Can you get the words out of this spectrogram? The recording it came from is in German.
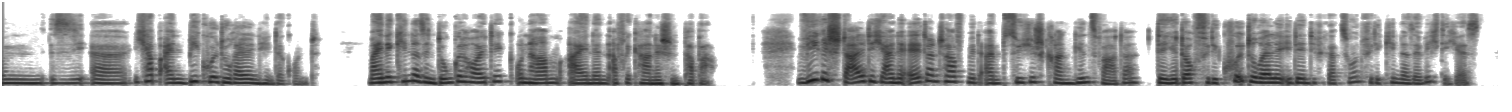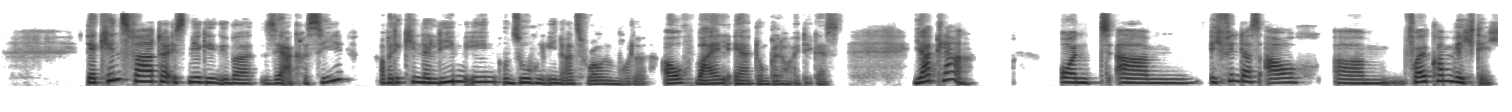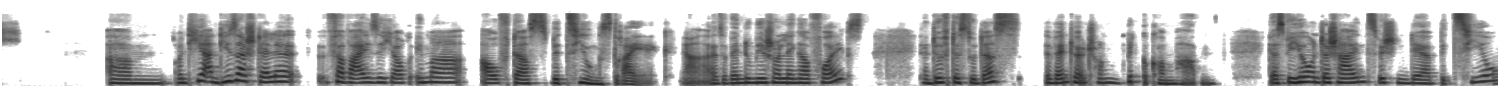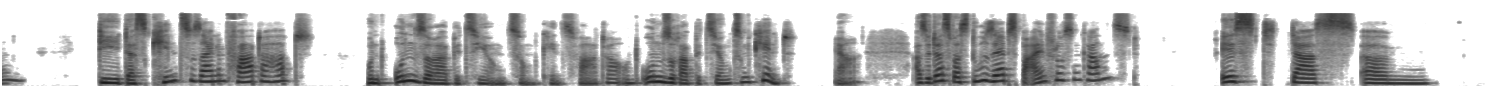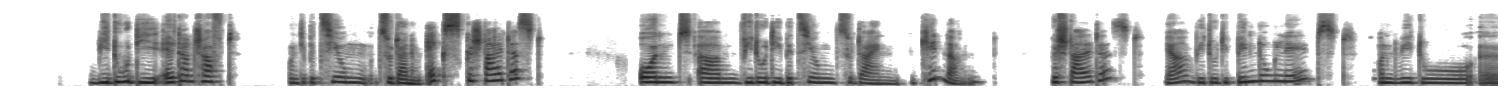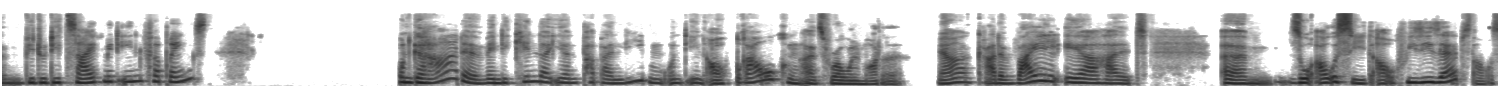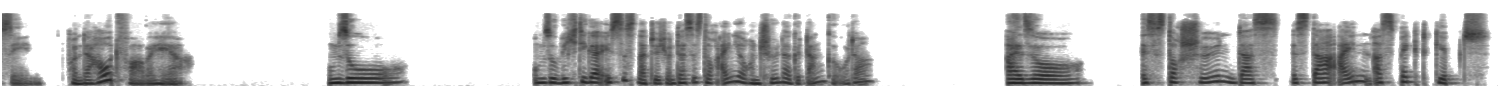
Ähm, sie, äh, ich habe einen bikulturellen Hintergrund. Meine Kinder sind dunkelhäutig und haben einen afrikanischen Papa. Wie gestalte ich eine Elternschaft mit einem psychisch kranken Kindsvater, der jedoch für die kulturelle Identifikation für die Kinder sehr wichtig ist? Der Kindsvater ist mir gegenüber sehr aggressiv, aber die Kinder lieben ihn und suchen ihn als Role Model, auch weil er dunkelhäutig ist. Ja, klar. Und ähm, ich finde das auch ähm, vollkommen wichtig. Ähm, und hier an dieser Stelle verweise ich auch immer auf das Beziehungsdreieck. Ja, also wenn du mir schon länger folgst, dann dürftest du das eventuell schon mitbekommen haben, dass wir hier unterscheiden zwischen der Beziehung, die das Kind zu seinem Vater hat, und unserer Beziehung zum Kindsvater und unserer Beziehung zum Kind. Ja, also das, was du selbst beeinflussen kannst, ist, dass ähm, wie du die Elternschaft und die Beziehung zu deinem Ex gestaltest und ähm, wie du die Beziehung zu deinen Kindern gestaltest, ja, wie du die Bindung lebst und wie du äh, wie du die Zeit mit ihnen verbringst. Und gerade wenn die Kinder ihren Papa lieben und ihn auch brauchen als Role Model, ja, gerade weil er halt ähm, so aussieht, auch wie sie selbst aussehen, von der Hautfarbe her, umso, umso wichtiger ist es natürlich. Und das ist doch eigentlich auch ein schöner Gedanke, oder? Also, es ist doch schön, dass es da einen Aspekt gibt,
